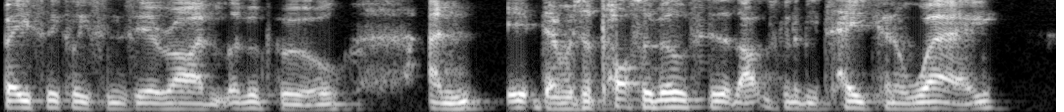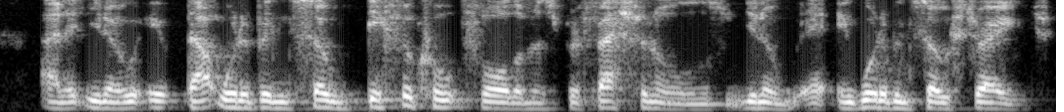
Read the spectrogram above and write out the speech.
basically since he arrived at Liverpool, and it, there was a possibility that that was going to be taken away. And it, you know it, that would have been so difficult for them as professionals. You know, it, would have been so strange.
